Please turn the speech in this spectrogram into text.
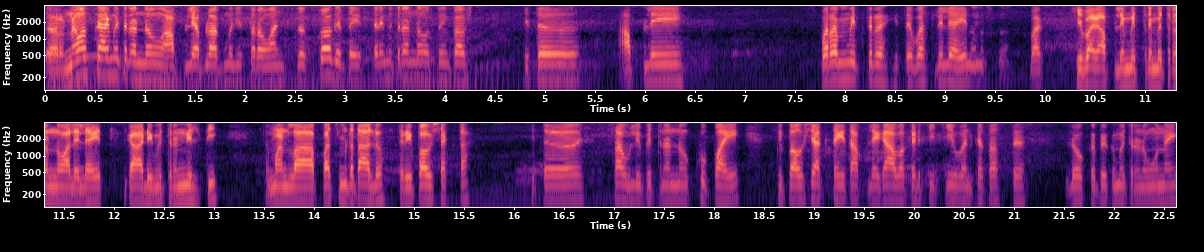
तर नमस्कार मित्रांनो आपल्या ब्लॉगमध्ये सर्वांचं स्वागत आहे. तर मित्रांनो तुम्ही पाहू इथं आपले परम मित्र इथं बसलेले आहेत. नमस्कार. बघ हे बघा आपले मित्र मित्रांनो आलेले आहेत. गाडी मित्र निलती. तर म्हणला पाच मिनिटात आलो तरी पाहू शकता. इथं सावली मित्रांनो खूप आहे. तुम्ही पाहू शकता इथं आपल्या गावाकडचे जीवन कसं असतं. लोक पिक मित्रांनो ऊन आहे.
